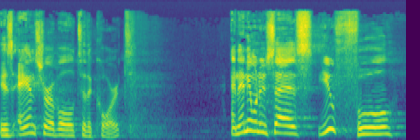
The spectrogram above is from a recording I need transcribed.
is answerable to the court. And anyone who says, You fool,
